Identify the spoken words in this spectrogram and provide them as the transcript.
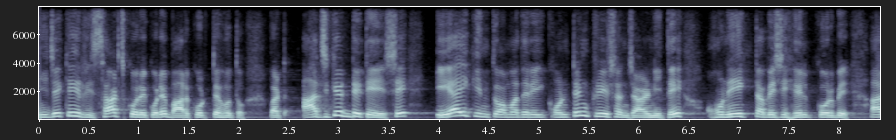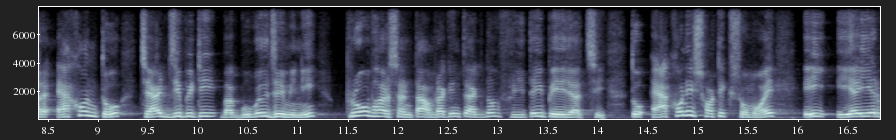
নিজেকেই রিসার্চ করে করে বার করতে হতো। বাট আজকের ডেটে এসে এআই কিন্তু আমাদের এই কন্টেন্ট ক্রিয়েশন জার্নিতে অনেকটা বেশি হেল্প করবে। আর এখন তো চ্যাট জিপিটি বা গুগল জেমিনি প্রো ভার্সানটা আমরা কিন্তু একদম ফ্রিতেই পেয়ে যাচ্ছি। তো এখনই সঠিক সময় এই এআই এর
